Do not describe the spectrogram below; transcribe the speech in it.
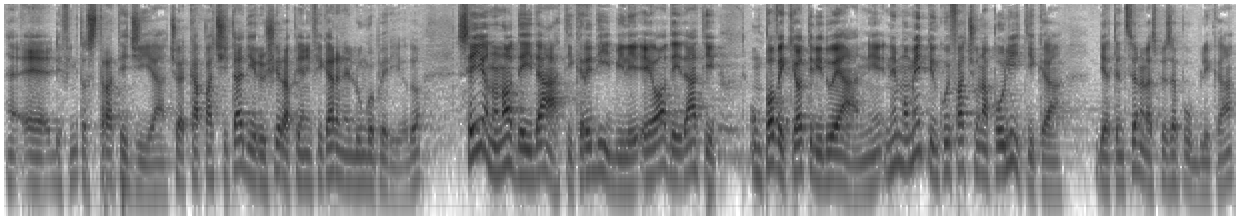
eh, è definito strategia, cioè capacità di riuscire a pianificare nel lungo periodo. Se io non ho dei dati credibili e ho dei dati un po' vecchiotti di due anni, nel momento in cui faccio una politica di attenzione alla spesa pubblica,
